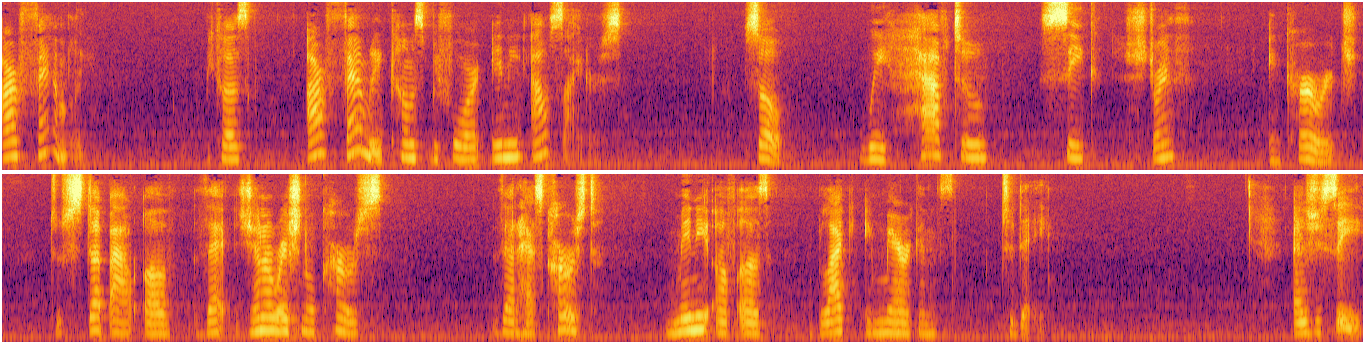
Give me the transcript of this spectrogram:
our family. Because our family comes before any outsiders. So we have to seek strength encouraged to step out of that generational curse that has cursed many of us black Americans today. As you see,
